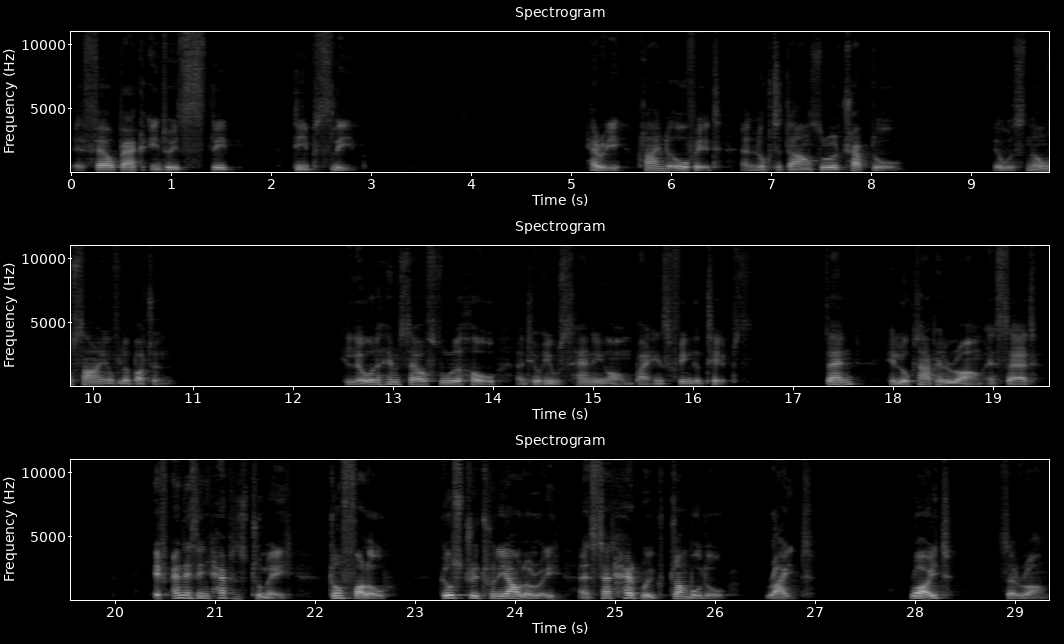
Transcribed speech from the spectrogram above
it fell back into its sleep, deep sleep. Harry climbed over it and looked down through a trapdoor. There was no sign of the button. He lowered himself through the hole until he was hanging on by his fingertips. Then he looked up at Ron and said, If anything happens to me, don't follow. Go straight to the owlery and set Hedwig Dumbledore right. Right, said Ron.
